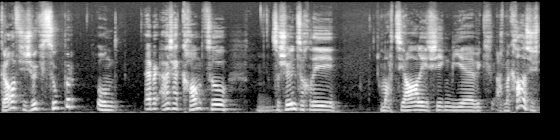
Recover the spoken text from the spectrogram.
Grafisch ist wirklich super und eben, du, der Kampf so, so schön so ein bisschen martialisch irgendwie, äh, wirklich, also man kann, es ist,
